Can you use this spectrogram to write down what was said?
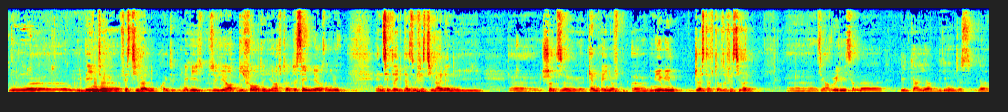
who uh, will be in the festival quite maybe the year before, the year after, the same year than you. And Cédric does the festival and he uh, shot the campaign of uh, Miu Miu just after the festival. Uh, there are really some uh, big career beginning just there.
